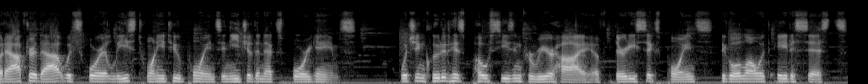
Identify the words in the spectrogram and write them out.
but after that would score at least 22 points in each of the next four games, which included his postseason career high of 36 points to go along with 8 assists,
